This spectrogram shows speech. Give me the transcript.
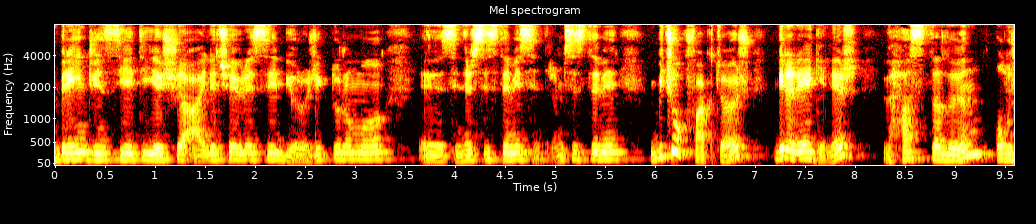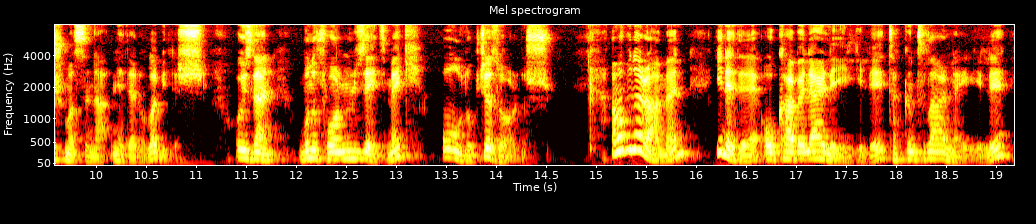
Bireyin cinsiyeti, yaşı, aile çevresi, biyolojik durumu, e, sinir sistemi, sindirim sistemi birçok faktör bir araya gelir ve hastalığın oluşmasına neden olabilir. O yüzden bunu formülize etmek oldukça zordur. Ama buna rağmen yine de OKB'lerle ilgili, takıntılarla ilgili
